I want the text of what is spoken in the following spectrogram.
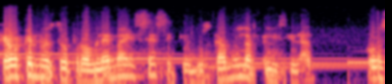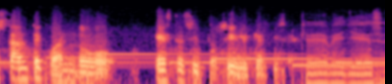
creo que nuestro problema es ese, que buscamos la felicidad constante cuando este es imposible que así sea. Qué belleza,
